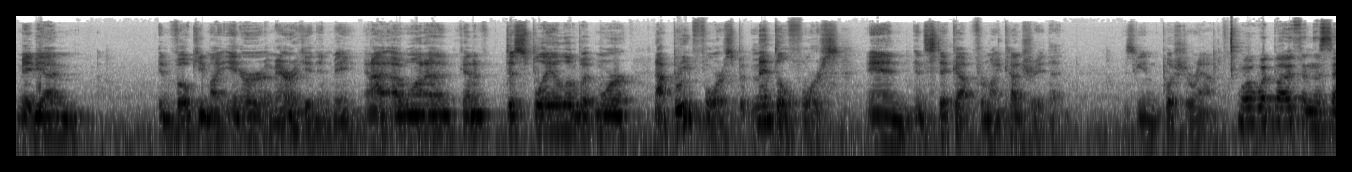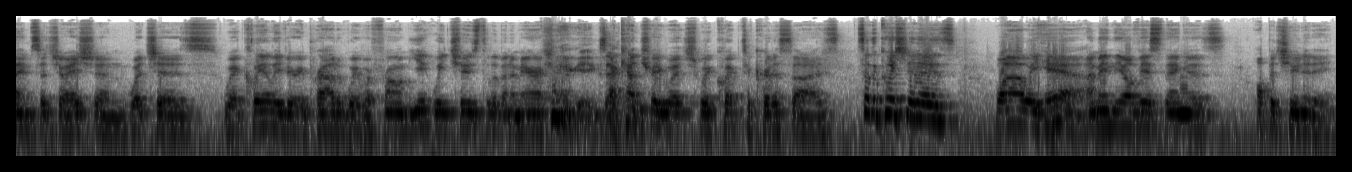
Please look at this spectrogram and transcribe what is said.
Maybe I'm invoking my inner American in me, and I, I want to kind of display a little bit more, not brute force, but mental force, and, and stick up for my country that is getting pushed around. Well, we're both in the same situation, which is we're clearly very proud of where we're from, yet we choose to live in America, Exactly. a country which we're quick to criticize. So the question is, why are we here? I mean, the obvious thing is opportunity.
